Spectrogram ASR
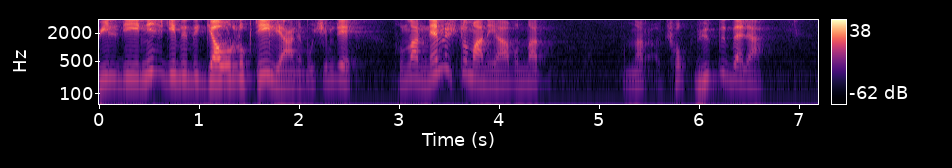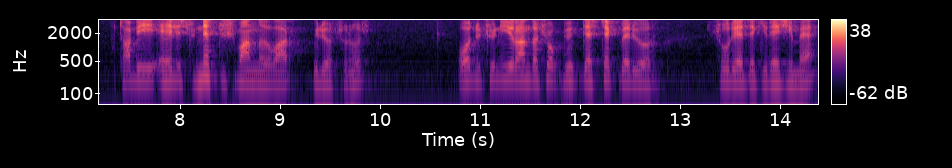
Bildiğiniz gibi bir gavurluk değil yani. Bu şimdi, bunlar ne Müslümanı ya bunlar? Bunlar çok büyük bir bela. Tabii ehli sünnet düşmanlığı var biliyorsunuz. Onun için İran'da çok büyük destek veriyor Suriye'deki rejime.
